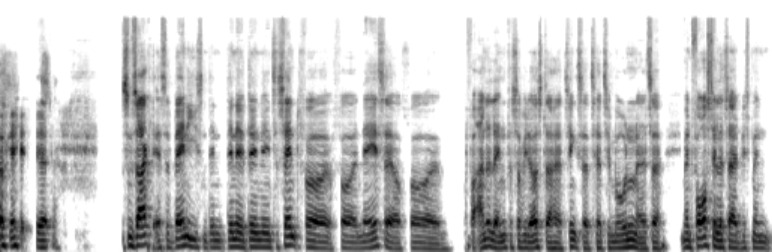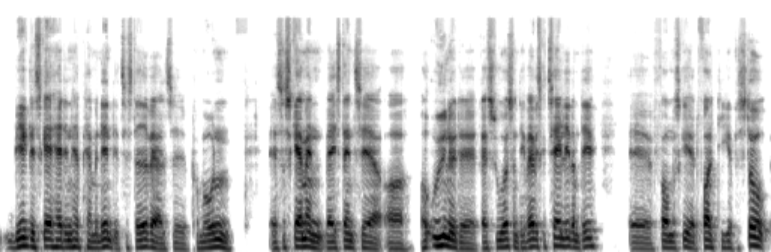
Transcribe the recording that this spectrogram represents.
Okay, ja. Så. Som sagt, altså vandisen, den, den, er, den er interessant for, for NASA og for, for andre lande, for så vidt også, der har tænkt sig at tage til månen. Altså, man forestiller sig, at hvis man virkelig skal have den her permanente tilstedeværelse på månen, øh, så skal man være i stand til at, at, at udnytte ressourcerne. Det kan være, at vi skal tale lidt om det, øh, for måske at folk de kan forstå,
